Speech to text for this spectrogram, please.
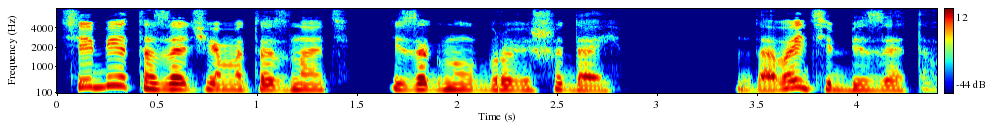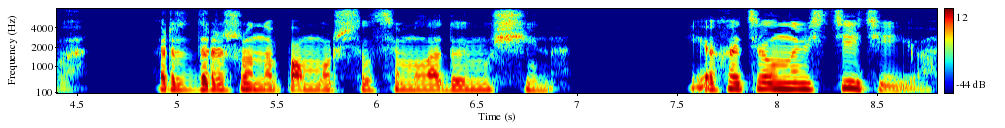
«Тебе-то зачем это знать?» — изогнул брови Шедай. «Давайте без этого», — раздраженно поморщился молодой мужчина. «Я хотел навестить ее,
